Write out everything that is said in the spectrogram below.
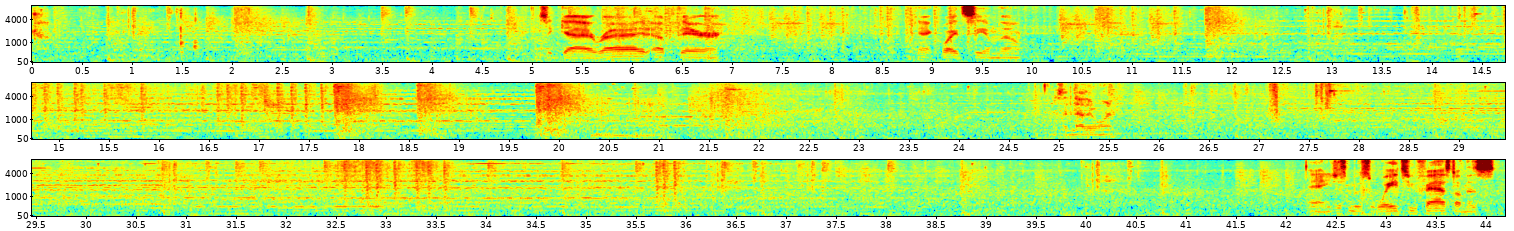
There's a guy right up there. Can't quite see him though. Man, he just moves way too fast on this.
